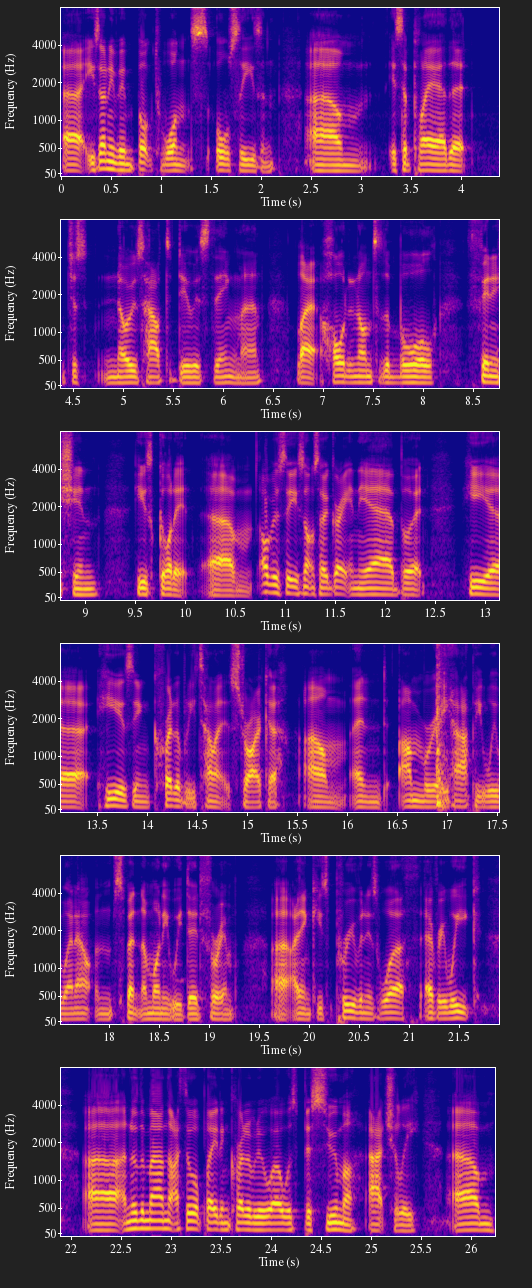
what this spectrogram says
Uh, he's only been booked once all season. Um, it's a player that just knows how to do his thing, man. Like holding onto the ball, finishing, he's got it. Um, obviously, he's not so great in the air, but he uh, he is an incredibly talented striker. Um, and I'm really happy we went out and spent the money we did for him. Uh, I think he's proven his worth every week. Uh, another man that I thought played incredibly well was Bissouma, actually. Um,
